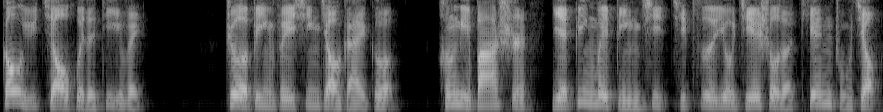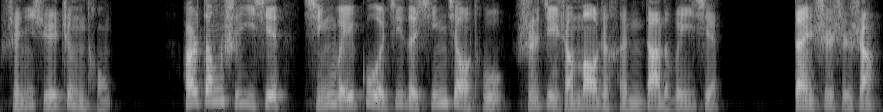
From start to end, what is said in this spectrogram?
高于教会的地位。这并非新教改革。亨利八世也并未摒弃其自幼接受的天主教神学正统，而当时一些行为过激的新教徒实际上冒着很大的危险。但事实上，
